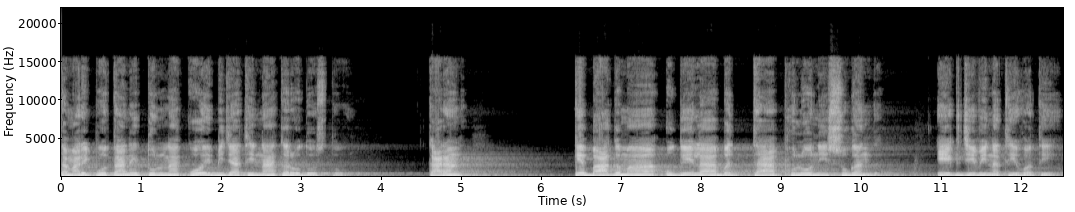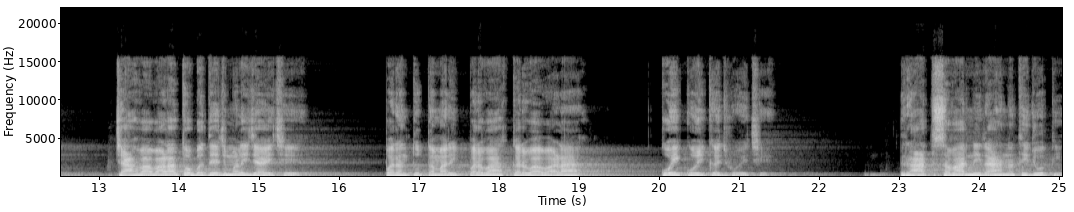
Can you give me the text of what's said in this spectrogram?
તમારી પોતાની તુલના કોઈ બીજાથી ના કરો દોસ્તો. કારણ કે બાગમાં ઉગેલા બધા ફૂલોની સુગંધ એક જેવી નથી હોતી. ચાહવાવાળા તો બધે જ મળી જાય છે. પરંતુ તમારી પરવાહ કરવાવાળા કોઈ કોઈક જ હોય છે. રાત સવારની રાહ નથી જોતી.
